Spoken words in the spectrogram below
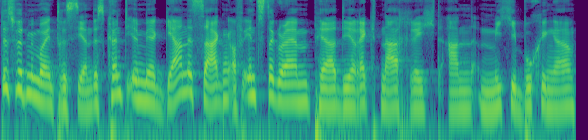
Das würde mich mal interessieren. Das könnt ihr mir gerne sagen auf Instagram per Direktnachricht an Michi Buchinger.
